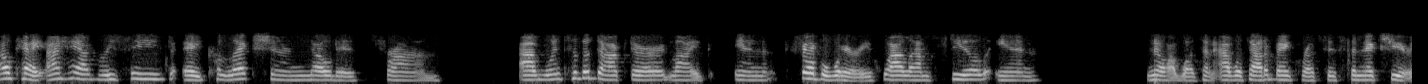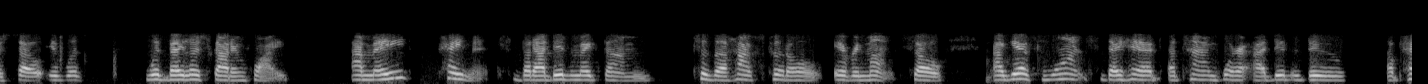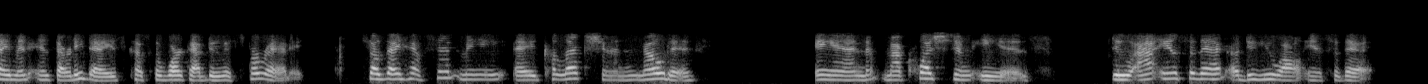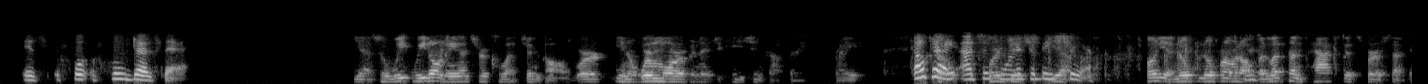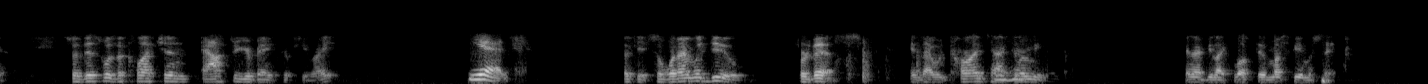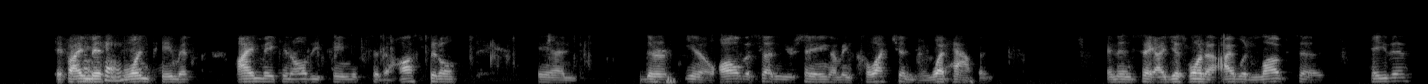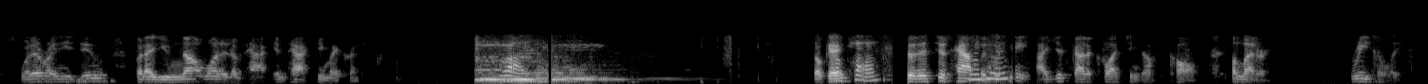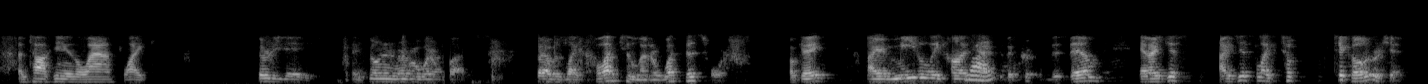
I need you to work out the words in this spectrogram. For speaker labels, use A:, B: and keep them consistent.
A: Okay, I have received a collection notice from. I went to the doctor like in February while I'm still in. No, I wasn't. I was out of bankruptcy the next year, so it was with Baylor Scott and White. I made payments, but I didn't make them to the hospital every month. So I guess once they had a time where I didn't do a payment in 30 days because the work I do is sporadic. So they have sent me a collection notice, and my question is, do I answer that or do you all answer that? Is who, who does that?
B: Yeah, so we, we don't answer collection calls. We're you know we're more of an education company, right?
A: Okay,
B: So
A: I just wanted
B: just-
A: to be
B: yeah.
A: sure.
B: Oh yeah, no no problem at all. But let's unpack this for a second. So this was a collection after your bankruptcy, right?
A: Yes.
B: Okay, so what I would do for this is I would contact them
A: Mhm.
B: immediately, and I'd be like, "Look, there must be a mistake. If I miss one payment, I'm making all these payments to the hospital, and they're, you know, all of a sudden you're saying I'm in collection. What happened?" And then say, "I just want to. I would love to pay this, whatever I need to do, but I do not want it impact, impacting my credit."
A: Right.
B: Okay.
A: Okay.
B: So this just happened
A: Mhm.
B: with me. I just got a collection call, a letter, recently. I'm talking in the last like 30 days. I don't even remember what it was, but I was like, collection letter. What's this for? Okay. I immediately contacted the, the, them, and I just, I just like took took ownership.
